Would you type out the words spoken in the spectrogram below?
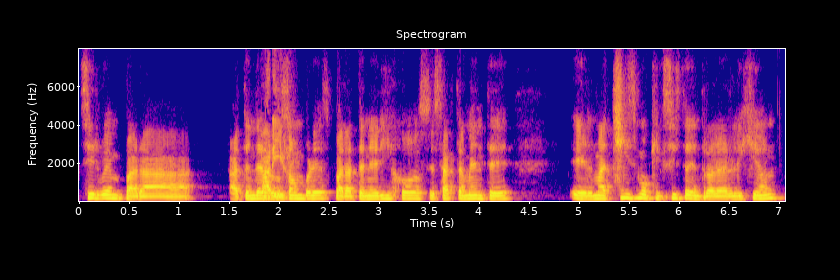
sirven para atender a Parir. los hombres, para tener hijos, exactamente, el machismo que existe dentro de la religión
